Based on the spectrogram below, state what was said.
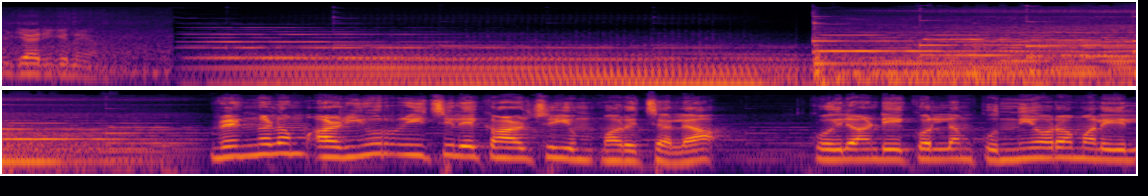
വിചാരിക്കുന്നതാണ്. വെങ്ങളം അഴിയൂർ റീച്ചിലെ കാഴ്ചയും മറിച്ചല്ല. കൊയിലാണ്ടി കൊല്ലം കുന്നിയോറ മലയിൽ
